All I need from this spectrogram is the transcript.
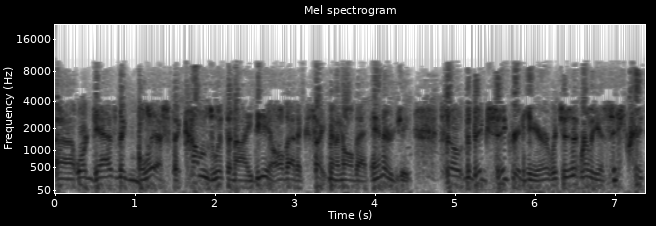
uh, orgasmic bliss that comes with an idea, all that excitement and all that energy. So the big secret here, which isn't really a secret,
